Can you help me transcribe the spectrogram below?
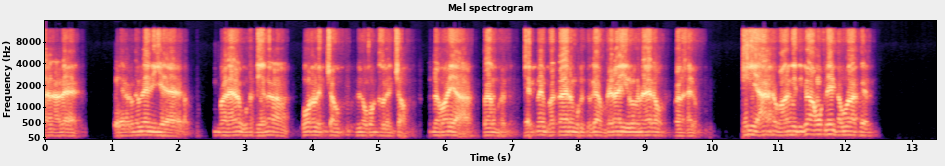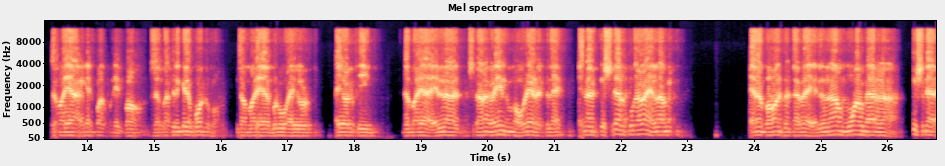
அதனால ஏற்கனவே நீங்க நேரம் கொடுத்தீங்கன்னா ஒரு லட்சம் இல்லை ஒன்றரை லட்சம் இந்த மாதிரியா பிளான் பண்ணுங்க ஏற்கனவே பத்தாயிரம் கொடுத்துருக்கேன் அப்படின்னா இருபதாயிரம் முப்பதாயிரம் நீங்க யார்கிட்ட வாங்கிட்டீங்களோ அவங்களே கவுராக்க இந்த மாதிரியா ஏற்பாடு பண்ணியிருக்கோம். இந்த பத்திரிக்கையில போட்டிருக்கோம். இந்த மாதிரியா குருவாயூர் அயோத்தி இந்த மாதிரியா எல்லா ஸ்தானங்களையும் நம்ம ஒரே இடத்துல. ஏன்னா கிருஷ்ணர் கூட தான் எல்லாமே. ஏன்னா பகவான் சொல்றாரு எல்லாம் மூலம் வேற தான் கிருஷ்ணர்.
